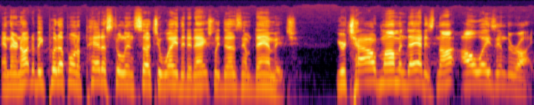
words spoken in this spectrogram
and they're not to be put up on a pedestal in such a way that it actually does them damage. Your child, mom and dad, is not always in the right.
